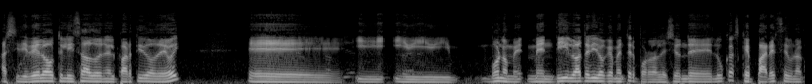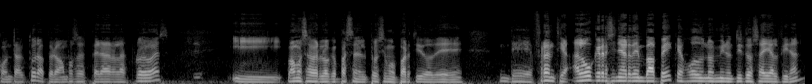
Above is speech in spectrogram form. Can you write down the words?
A Sidibé lo ha utilizado en el partido de hoy. eh, y, y, bueno, Me- Mendy lo ha tenido que meter por la lesión de Lucas, que parece una contractura, pero vamos a esperar a las pruebas. Y vamos a ver lo que pasa en el próximo partido de, de Francia. ¿Algo que reseñar de Mbappé, que ha jugado unos minutitos ahí al final?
